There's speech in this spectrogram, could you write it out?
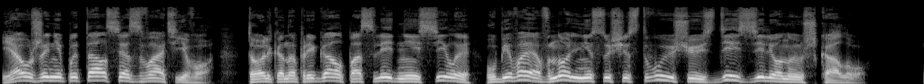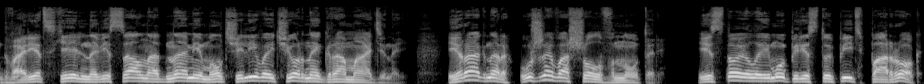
Я уже не пытался звать его, только напрягал последние силы, убивая в ноль несуществующую здесь зеленую шкалу. Дворец Хель нависал над нами молчаливой черной громадиной и Рагнар уже вошел внутрь. И стоило ему переступить порог,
